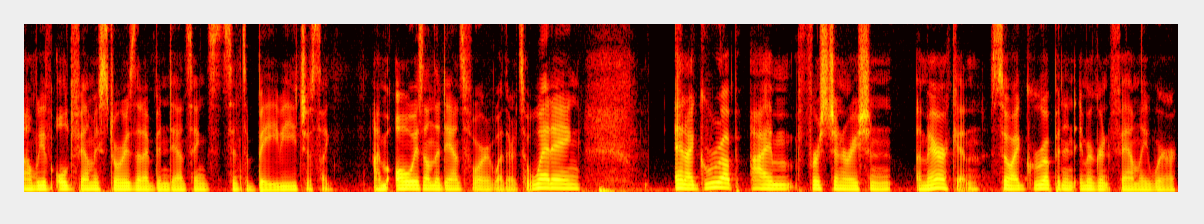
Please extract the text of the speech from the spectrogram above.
Uh, we have old family stories that I've been dancing since a baby, just like I'm always on the dance floor, whether it's a wedding, and I grew up, I'm first generation American. So I grew up in an immigrant family where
